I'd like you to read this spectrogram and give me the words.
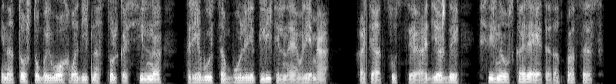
и на то, чтобы его охладить настолько сильно, требуется более длительное время, хотя отсутствие одежды сильно ускоряет этот процесс.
